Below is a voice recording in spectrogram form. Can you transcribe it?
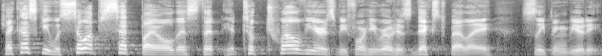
Tchaikovsky was so upset by all this that it took 12 years before he wrote his next ballet, Sleeping Beauty.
